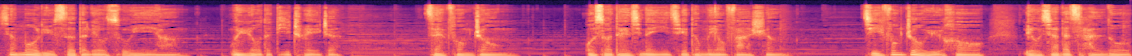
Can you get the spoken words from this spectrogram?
像墨绿色的流苏一样，温柔地低垂着。在风中，我所担心的一切都没有发生。疾风骤雨后留下的残露，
